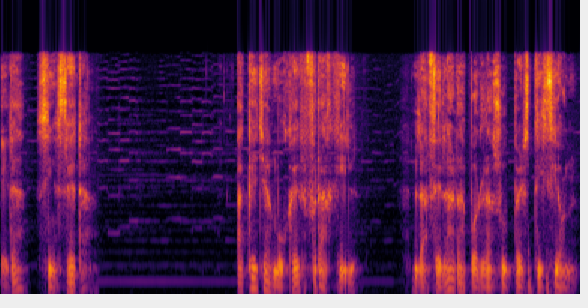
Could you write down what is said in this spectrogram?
Era sincera. Aquella mujer frágil, la celara por la superstición,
